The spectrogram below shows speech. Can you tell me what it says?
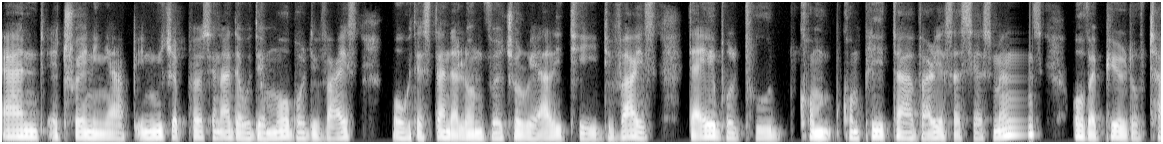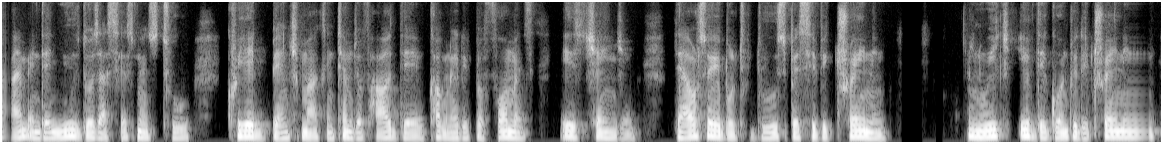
and a training app in which a person, either with a mobile device or with a standalone virtual reality device, they're able to com- complete uh, various assessments over a period of time and then use those assessments to create benchmarks in terms of how their cognitive performance is changing. They're also able to do specific training in which if they go into the training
